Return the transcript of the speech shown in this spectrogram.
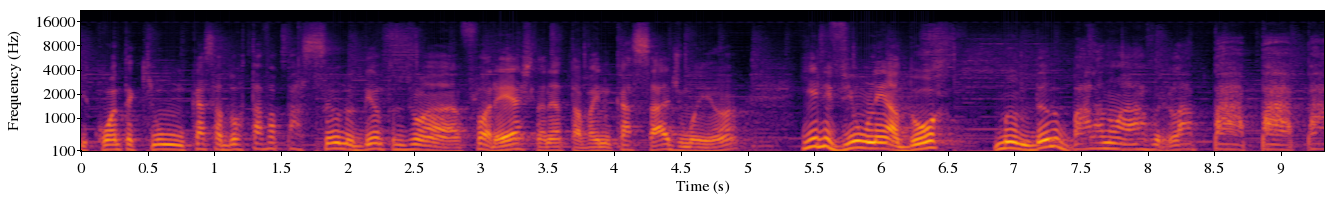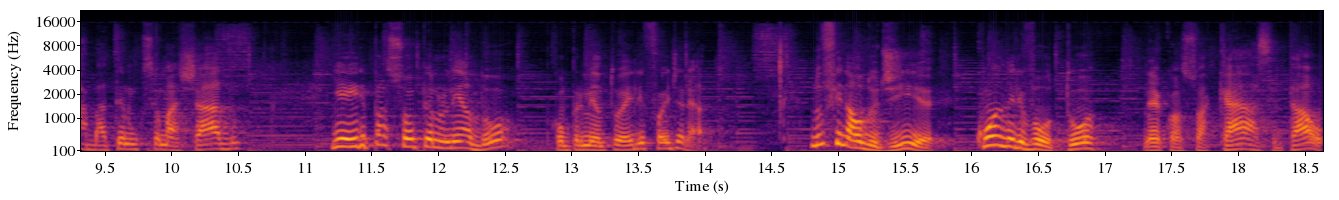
que conta que um caçador estava passando dentro de uma floresta, né? Tava indo caçar de manhã e ele viu um lenhador mandando bala numa árvore lá, pá, pá, pá, batendo com seu machado. E aí ele passou pelo lenhador, cumprimentou ele e foi direto. No final do dia, quando ele voltou né, com a sua caça e tal,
